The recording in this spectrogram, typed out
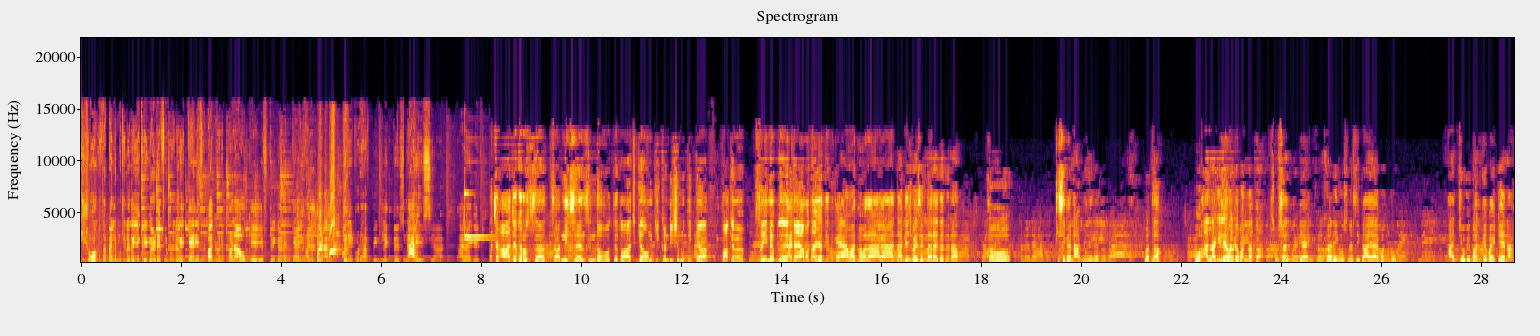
शॉक था पहले मुझे लगा ये ट्रिगर्ड है फिर मुझे लगा ये कैरी है फिर बाद में मैंने पढ़ा okay if Triggered and Carry had a baby then it would have been like this nice यार आई लाइक इट अच्छा आज अगर उस जानी जैन ज़िंदा होते तो आज क्या उनकी कंडीशन होती? क्या वाकई में सही में कयामत आ जाती थी? कयामत में बता अगर आज दानिश भाई ज़िंदा रहते थे ना तो किसी का नाम ही नहीं रहता था। मतलब वो अलग ही लेवल का बंदा था। सोशल मीडिया इन्फ्लुएंसरिंग उसने सिखाया है बंदों को। आज जो भी बन के बैठे हैं ना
